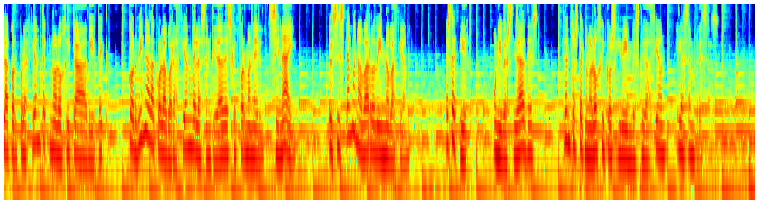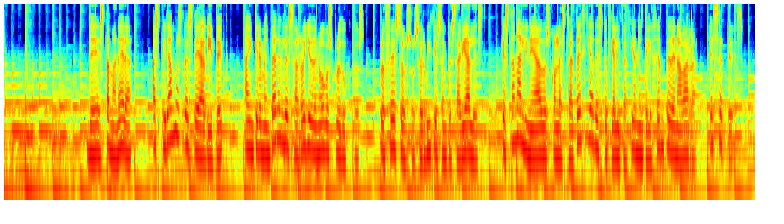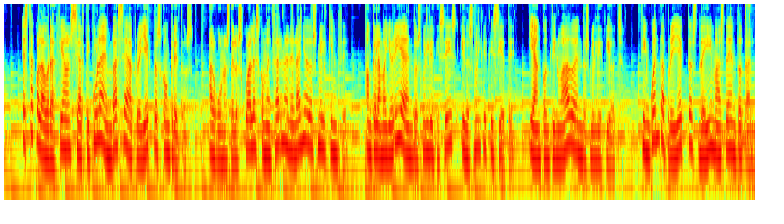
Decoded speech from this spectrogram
La Corporación Tecnológica Aditec coordina la colaboración de las entidades que forman el SINAI, el Sistema Navarro de Innovación, es decir, universidades, centros tecnológicos y de investigación y las empresas. De esta manera, aspiramos desde Aditec a incrementar el desarrollo de nuevos productos, procesos o servicios empresariales que están alineados con la Estrategia de Especialización Inteligente de Navarra, S3. Esta colaboración se articula en base a proyectos concretos, algunos de los cuales comenzaron en el año 2015, aunque la mayoría en 2016 y 2017, y han continuado en 2018. 50 proyectos de I +D en total.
